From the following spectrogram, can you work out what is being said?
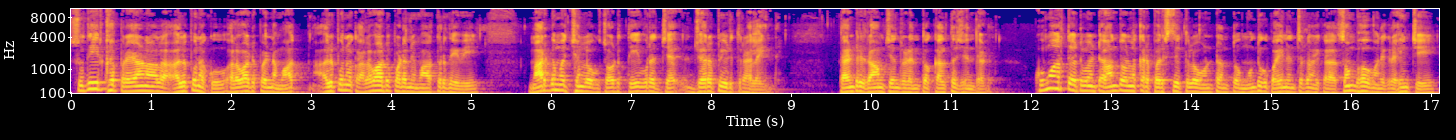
సుదీర్ఘ ప్రయాణాల అలుపునకు అలవాటు పడిన మా అలుపునకు అలవాటు పడని మాతృదేవి మార్గమధ్యంలో ఒక చోట తీవ్ర జ జ్వరపీడితురాలైంది తండ్రి రామచంద్రుడు ఎంతో కలత చెందాడు. కుమార్తె అటువంటి ఆందోళనకర పరిస్థితిలో ఉండటంతో ముందుకు పయనించడం ఇక అసంభవం అని గ్రహించి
